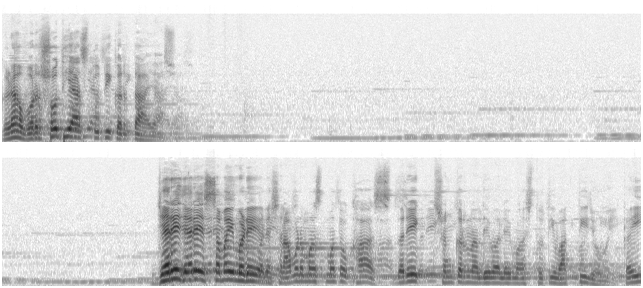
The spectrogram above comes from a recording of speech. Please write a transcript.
ઘણા વર્ષોથી આ સ્તુતિ કરતા આવ્યા છે જ્યારે જ્યારે સમય મળે અને શ્રાવણ માસમાં તો ખાસ દરેક શંકરના દેવાલયમાં સ્તુતિ વાગતી જ હોય. કઈ?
